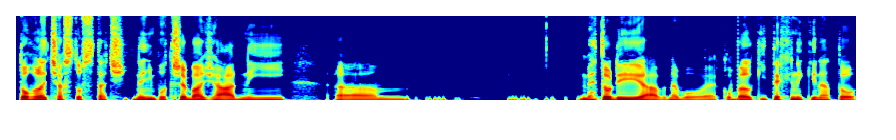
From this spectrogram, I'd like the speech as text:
Tohle často stačí. Není potřeba žádný um, metody a, nebo jako velké techniky na to.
